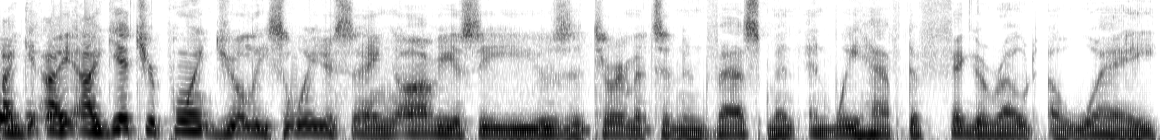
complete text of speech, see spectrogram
I, I, I, get your point, Julie. So what you're saying, obviously, you use the term it's an investment, and we have to figure out a way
